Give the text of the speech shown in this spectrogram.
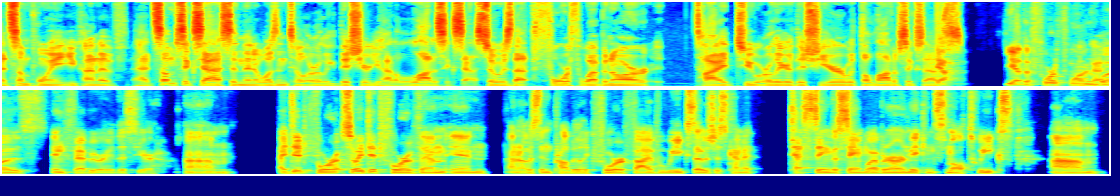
at some point you kind of had some success and then it wasn't until early this year you had a lot of success. So is that fourth webinar tied to earlier this year with a lot of success? Yeah. Yeah, the fourth one okay. was in February this year. Um, I did four, so I did four of them in I don't know, it was in probably like four or five weeks. I was just kind of testing the same webinar and making small tweaks. Um,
